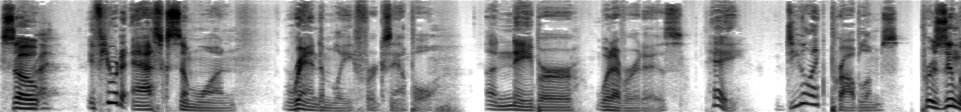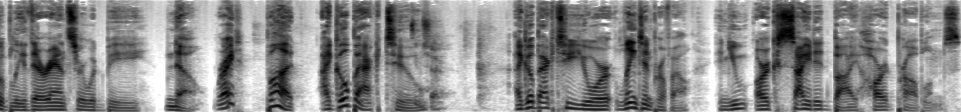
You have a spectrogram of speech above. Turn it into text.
So Right. if you were to ask someone randomly, for example, a neighbor, whatever it is, hey, do you like problems? Presumably their answer would be no, right? But I go back to I go back to your LinkedIn profile and you are excited by hard problems.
